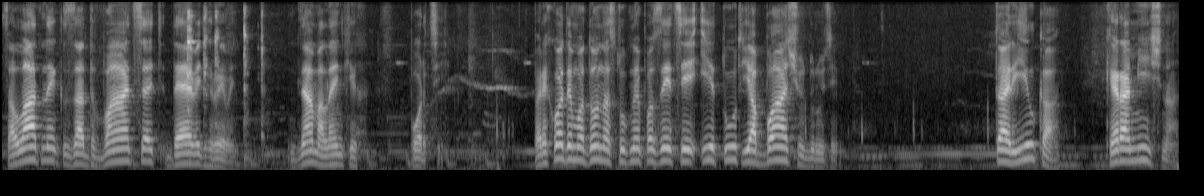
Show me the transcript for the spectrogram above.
Салатник за 29 гривень. Для маленьких порцій. Переходимо до наступної позиції. І тут я бачу, друзі. Тарілка керамічна.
